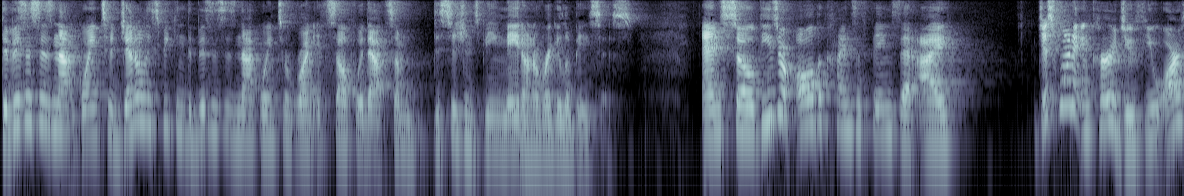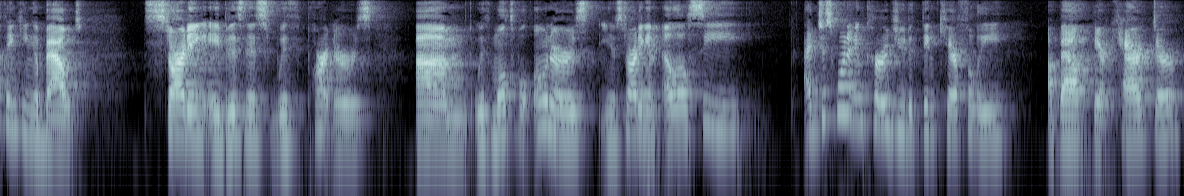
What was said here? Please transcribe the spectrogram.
the business is not going to generally speaking the business is not going to run itself without some decisions being made on a regular basis and so these are all the kinds of things that i just want to encourage you if you are thinking about starting a business with partners, um, with multiple owners, you know, starting an LLC, I just want to encourage you to think carefully about their character.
